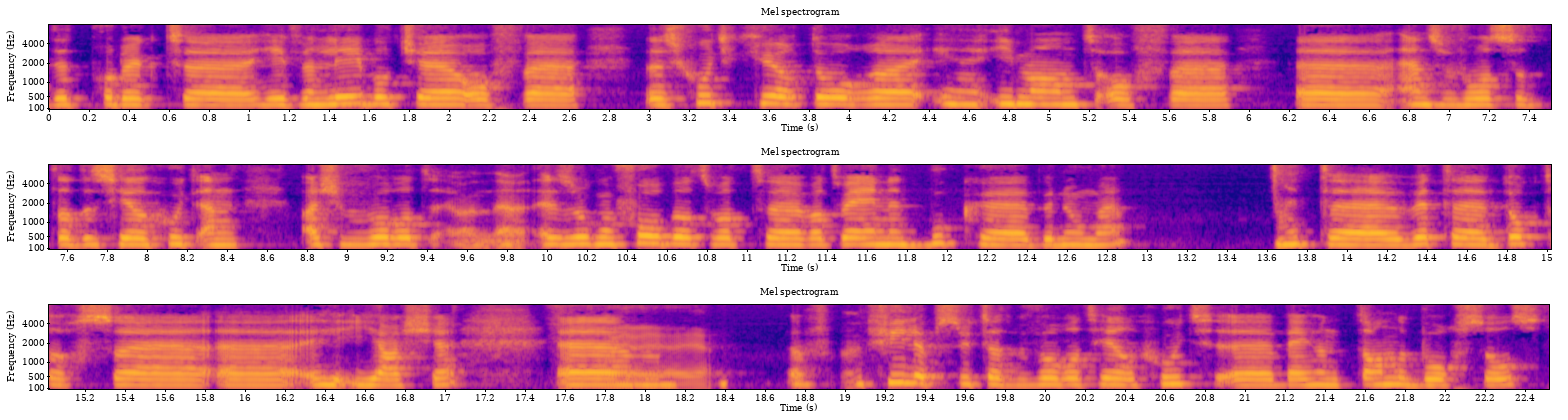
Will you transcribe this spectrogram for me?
dit product heeft een labeltje of het is goedgekeurd door iemand of enzovoort, dat, dat, is heel goed. En als je bijvoorbeeld, is ook een voorbeeld wat, wat wij in het boek benoemen het uh, witte doktersjasje. Uh, uh, oh, ja, ja, ja. Philips doet dat bijvoorbeeld heel goed bij hun tandenborstels.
